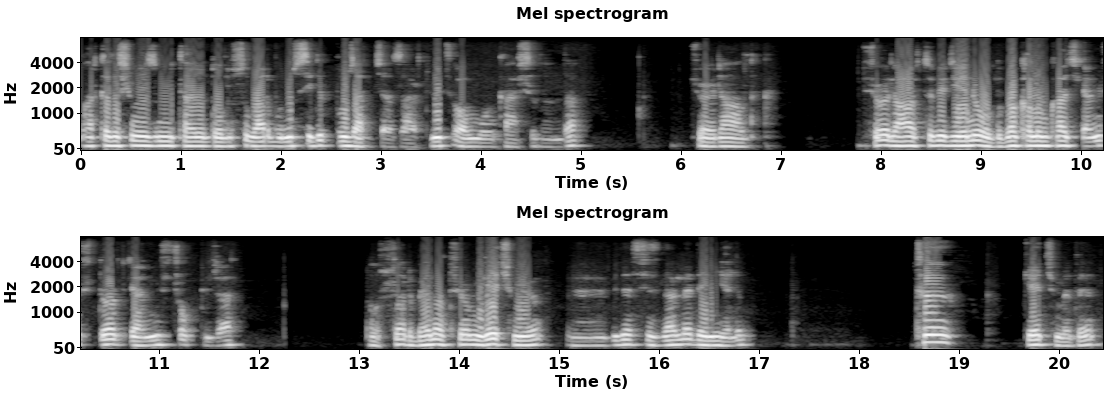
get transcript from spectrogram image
Arkadaşımızın bir tane dolusu var. Bunu silip buz atacağız artı 3 olmanın karşılığında. Şöyle aldık. Şöyle artı bir yeni oldu. Bakalım kaç gelmiş? 4 gelmiş. Çok güzel. Dostlar ben atıyorum geçmiyor. Ee, bir de sizlerle deneyelim. Tık geçmedi.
